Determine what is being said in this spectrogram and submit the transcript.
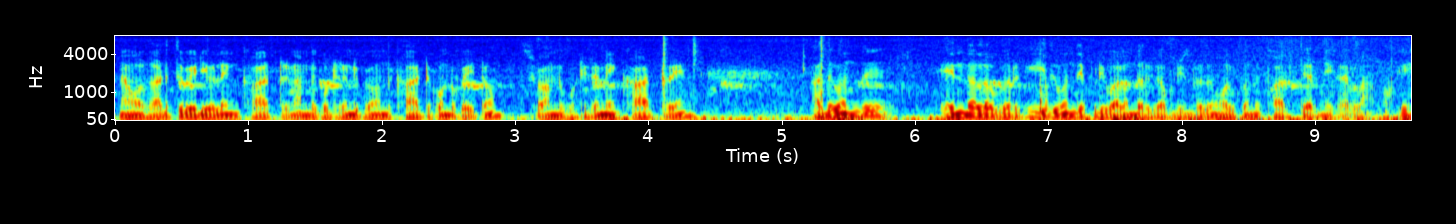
நான் உங்களுக்கு அடுத்த வீடியோலையும் காட்டுறேன். அந்த குட்டி ரெண்டு இப்போ வந்து காட்டு கொண்டு போயிட்டோம். ஸோ அந்த குட்டி ரெண்டையும் காட்டுறேன். அது வந்து எந்த அளவுக்கு இருக்குது இது வந்து எப்படி வளர்ந்துருக்கு அப்படின்றது உங்களுக்கு வந்து பார்த்து தெரிஞ்சுக்கலாம் ஓகே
